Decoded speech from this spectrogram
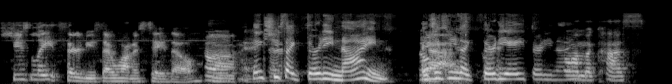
She's late 30s, I want to say though. Oh, Um, okay. I think she's like 39. Oh, Isn't she like 38, 39? on the cusp.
